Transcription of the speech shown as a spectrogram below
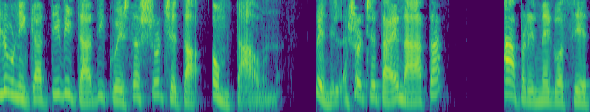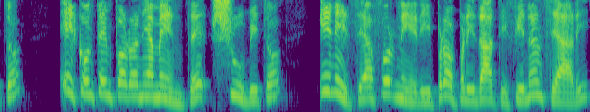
l'unica attività di questa società hometown. Quindi la società è nata, apre il negozietto e contemporaneamente, subito, inizia a fornire i propri dati finanziari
